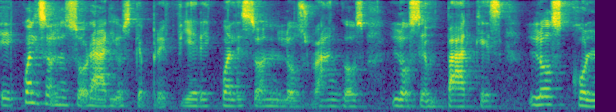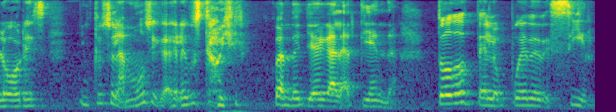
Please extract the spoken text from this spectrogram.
eh, cuáles son los horarios que prefiere, cuáles son los rangos, los empaques, los colores, incluso la música que le gusta oír cuando llega a la tienda. Todo te lo puede decir,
